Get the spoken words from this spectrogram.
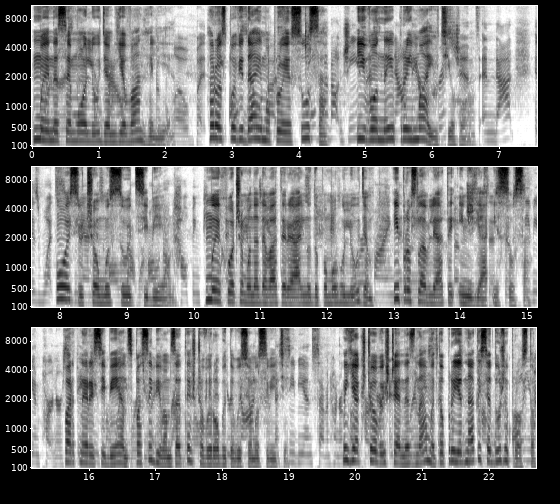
Ми несемо людям Євангеліє, розповідаємо про Ісуса, і вони приймають його. Ось у чому суть CBN. Ми хочемо надавати реальну допомогу людям і прославляти ім'я Ісуса. Партнери CBN, спасибі вам за те, що ви робите в усьому світі. Якщо ви ще не з нами, то приєднатися дуже просто.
